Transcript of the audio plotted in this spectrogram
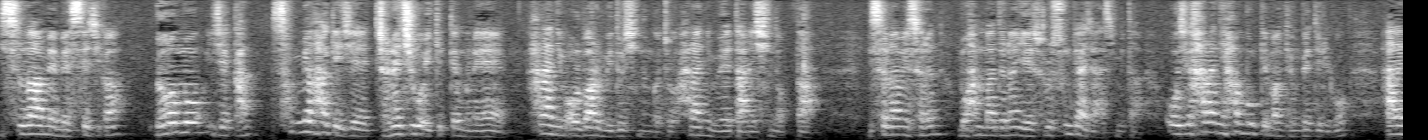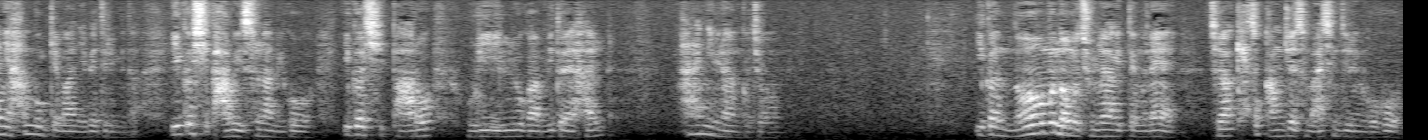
이슬람의 메시지가 너무 이제 선명하게 이제 전해지고 있기 때문에 하나님 올바로 믿으시는 거죠. 하나님 외에 다른 신이 없다. 이슬람에서는 무함마드나 예수를 숭배하지 않습니다. 오직 하나님 한 분께만 경배드리고 하나님 한 분께만 예배드립니다. 이것이 바로 이슬람이고 이것이 바로 우리 인류가 믿어야 할 하나님이라는 거죠. 이건 너무너무 중요하기 때문에 제가 계속 강조해서 말씀드리는 거고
